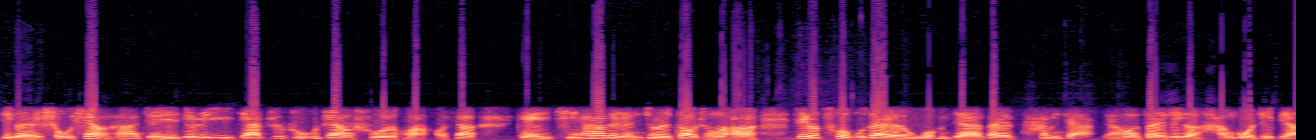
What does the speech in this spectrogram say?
这个首相哈，就也就是一家之主这样说的话，好像给其他的人就是造成了啊，这个错不在我们家，在他们家，然后在这个韩国这边。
